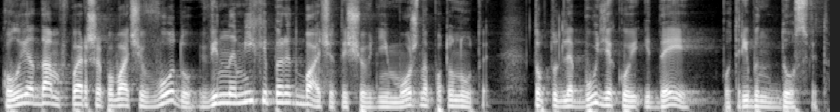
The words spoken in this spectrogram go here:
коли Адам вперше побачив воду, він не міг і передбачити, що в ній можна потонути. Тобто для будь-якої ідеї потрібен досвід.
